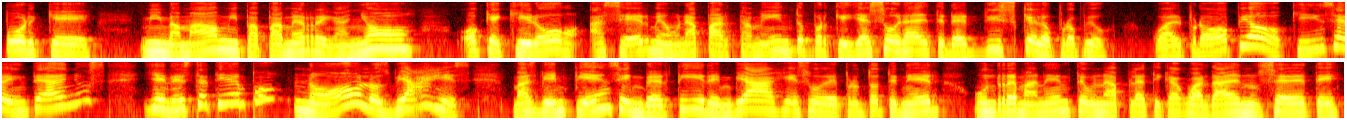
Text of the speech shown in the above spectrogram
porque mi mamá o mi papá me regañó o que quiero hacerme un apartamento porque ya es hora de tener disque lo propio. ¿Cuál propio? ¿15, 20 años? Y en este tiempo, no, los viajes. Más bien piense invertir en viajes o de pronto tener un remanente, una plática guardada en un CDT,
